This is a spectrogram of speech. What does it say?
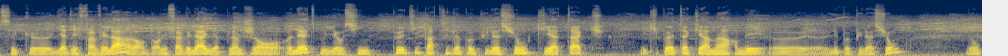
c'est qu'il y a des favelas. Alors, dans les favelas, il y a plein de gens honnêtes, mais il y a aussi une petite partie de la population qui attaque et qui peut attaquer à main armée les populations. Donc,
